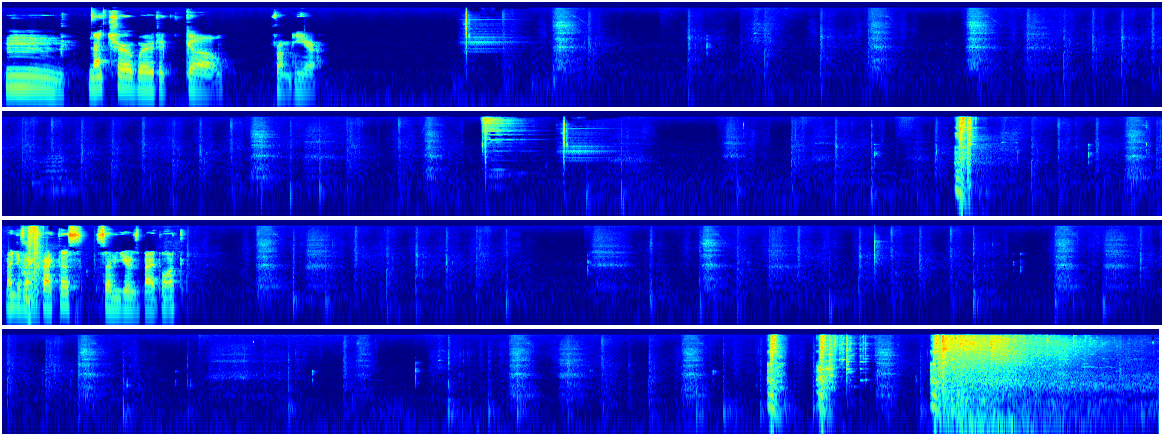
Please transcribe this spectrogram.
Hmm, not sure where to go from here. I cracked this. Seven years bad luck.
